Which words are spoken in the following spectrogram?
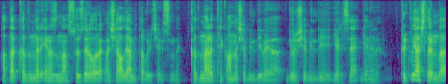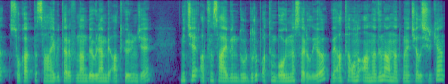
Hatta kadınları en azından sözler olarak aşağılayan bir tavır içerisinde. Kadınlarla tek anlaşabildiği veya görüşebildiği yer ise genel ev. 40'lı yaşlarında sokakta sahibi tarafından dövülen bir at görünce Nietzsche atın sahibini durdurup atın boynuna sarılıyor ve ata onu anladığını anlatmaya çalışırken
